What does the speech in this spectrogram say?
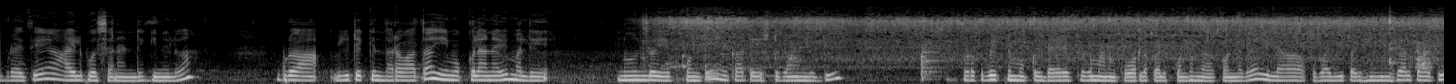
ఇప్పుడైతే ఆయిల్ పోసానండి గిన్నెలో. ఇప్పుడు వీటెక్కిన తర్వాత ఈ ముక్కలు అనేవి మళ్ళీ నూనెలో వేపుకుంటే ఇంకా టేస్ట్గా ఉండిద్ది. ఉడకబెట్టిన ముక్కలు డైరెక్ట్గా మనం కూరలో కలుపుకుంటాం కాకుండా ఇలా ఒక పది పదిహేను నిమిషాల పాటు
